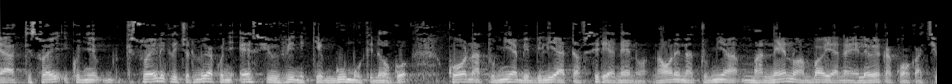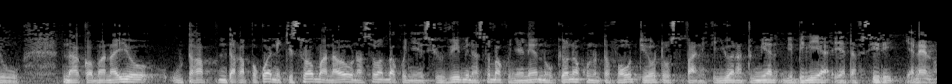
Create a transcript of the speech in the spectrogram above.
ya kiswahili, kwenye kiswahili kilichotumika kwenye suv ni kigumu kidogo. Kwao natumia bibilia ya tafsiri ya neno. Naona inatumia maneno ambayo yanaeleweka kwa wakati huu. Na kwa maana hiyo nitakapokuwa nikisoma na wewe unasoma labda kwenye suv mi nasoma kwenye neno ukiona kuna tofauti yote usipani. Kijua natumia bibilia ya tafsiri ya neno.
